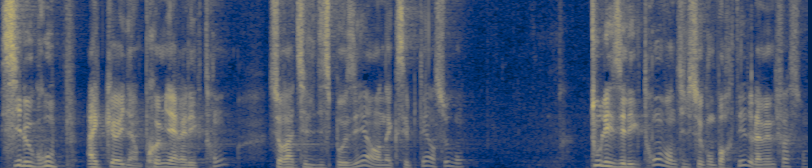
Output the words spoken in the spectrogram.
Si le groupe accueille un premier électron, sera-t-il disposé à en accepter un second? Tous les électrons vont-ils se comporter de la même façon?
